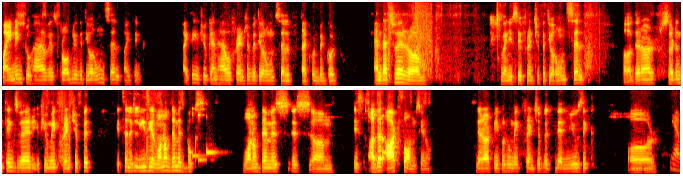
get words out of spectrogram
finding to have is probably with your own self i think. I think if you can have a friendship with your own self that would be good. And that's where um, when you say friendship with your own self uh, there are certain things where if you make friendship with it's a little easier. One of them is books. One of them is is um, is other art forms you know. There are people who make friendship with their music or yeah.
